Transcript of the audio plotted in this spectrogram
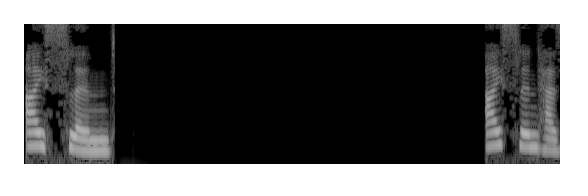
Iceland. Iceland has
